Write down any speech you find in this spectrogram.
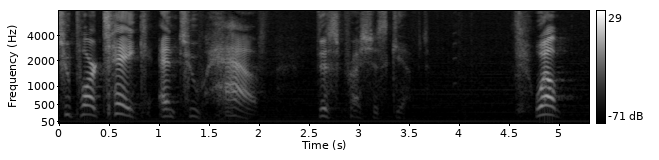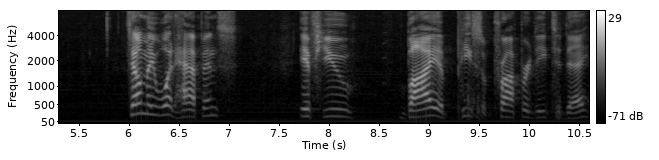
to partake and to have this precious gift. Well, tell me what happens if you buy a piece of property today.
